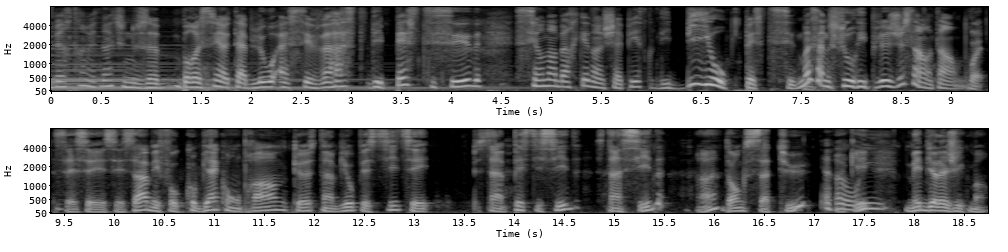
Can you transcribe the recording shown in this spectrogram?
Alors Bertrand, maintenant que tu nous as brossé un tableau assez vaste des pesticides, si on embarquait dans le chapitre des biopesticides, moi ça me sourit plus juste à entendre. Oui, c'est ça, mais il faut bien comprendre que c'est un biopesticide, c'est un pesticide, c'est un cide, hein, donc ça tue, oui. mais biologiquement.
